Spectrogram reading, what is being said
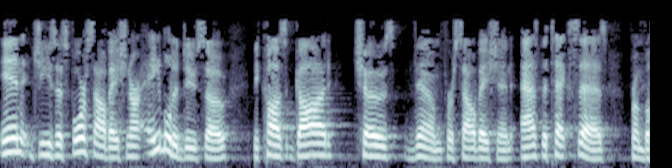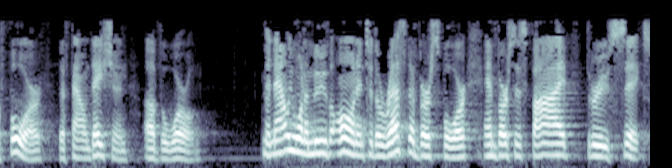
in Jesus for salvation are able to do so because God chose them for salvation, as the text says, from before the foundation of the world. But now we want to move on into the rest of verse 4 and verses 5 through 6.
